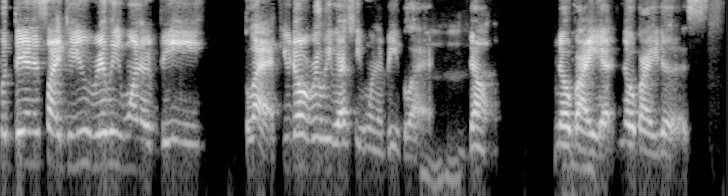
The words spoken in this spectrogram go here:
But then it's like, do you really want to be black? You don't really actually want to be black. Mm-hmm. You don't. Nobody, nobody does.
